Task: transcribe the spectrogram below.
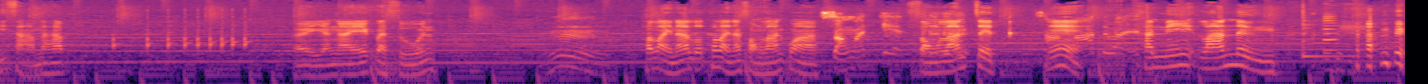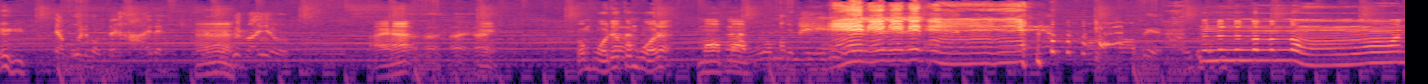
ที่ 3 นะครับ เฮ้ย ยังไง X80 อืมเท่าไหร่นะลดเท่าไหร่นะ 2 ล้านกว่าสองล้านเจ็ด2ล้าน7 นี่คันนี้ล้านหนึ่งล้านหนึ่งอย่าพูดให้ผมได้ขายเลยขึ้นไว้อยู่ไปฮะก้มหัวด้วยก้มหัวด้วยหมอบหมอบลมเย็นเอ็นเอ็นเอ็นเอ็นเอ็นๆนุ่นนุ่นนุ่นนุ่นนุ่นนุ่น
